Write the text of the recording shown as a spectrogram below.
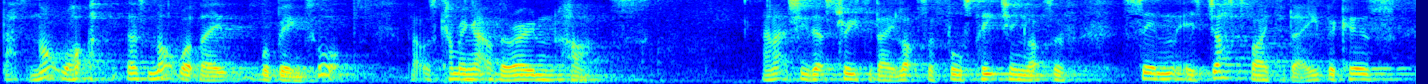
That's not what, that's not what they were being taught. That was coming out of their own hearts. And actually, that's true today. Lots of false teaching, lots of sin is justified today because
